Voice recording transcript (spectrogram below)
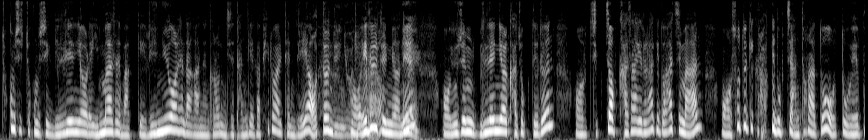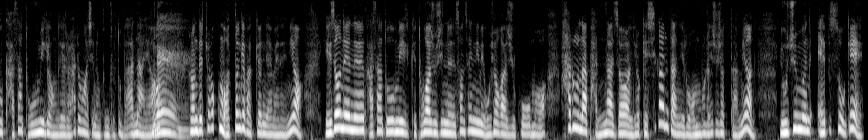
조금씩 조금씩 밀레니얼의 입맛에 맞게 리뉴얼해 나가는 그런 이제 단계가 필요할 텐데요. 어떤 리뉴얼일까요? 어, 예를 들면은 예. 어, 요즘 밀레니얼 가족들은 어, 직접 가사 일을 하기도 하지만 어, 소득이 그렇게 높지 않더라도 또 외부 가사 도우미 경제를 활용하시는 분들도 많아요. 네. 그런데 조금 어떤 게 바뀌었냐면은요. 예전에는 가사 도우미 이렇게 도와주시는 선생님이 오셔가지고 뭐 하루나 반나절 이렇게 시간 단위로 업무를 해주셨다면 요즘은 앱 속에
